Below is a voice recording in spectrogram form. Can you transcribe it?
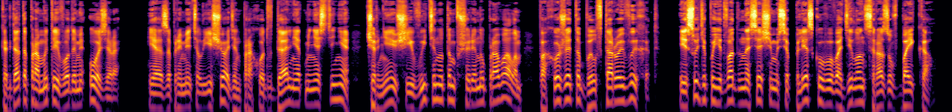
когда-то промытый водами озера. Я заприметил еще один проход в дальней от меня стене, чернеющий вытянутым в ширину провалом. Похоже, это был второй выход. И, судя по едва доносящемуся плеску, выводил он сразу в Байкал.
